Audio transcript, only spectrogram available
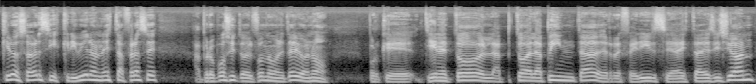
quiero saber si escribieron esta frase a propósito del Fondo Monetario o no porque tiene toda la, pinta de referirse a esta decisión,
